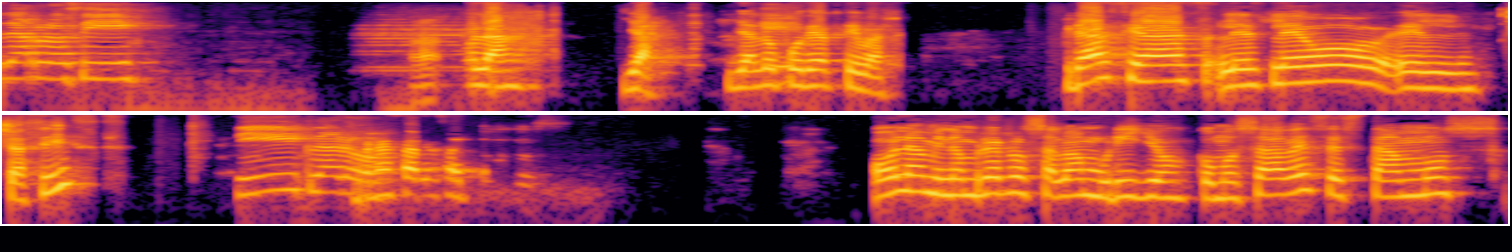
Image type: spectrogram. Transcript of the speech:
Hola, Rosy. Ah. Hola, ya, ya lo pude activar. Gracias, les leo el chasis. Sí, claro. Buenas tardes a todos. Hola, mi nombre es Rosalba Murillo. Como sabes, estamos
